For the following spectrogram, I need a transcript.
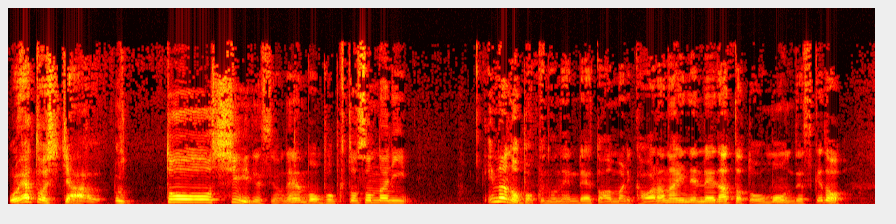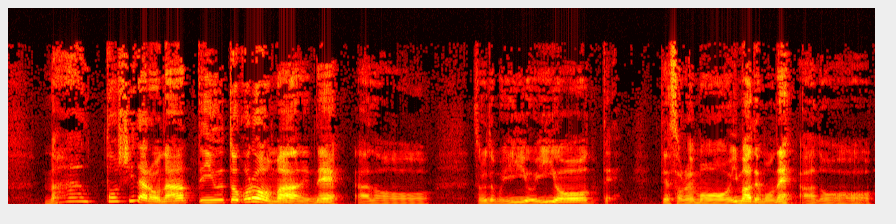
親としちゃ、鬱陶しいですよね。もう僕とそんなに、今の僕の年齢とあんまり変わらない年齢だったと思うんですけど、まあ、鬱陶しいだろうなっていうところを、まあね、あのー、それでもいいよいいよって。で、それも、今でもね、あの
